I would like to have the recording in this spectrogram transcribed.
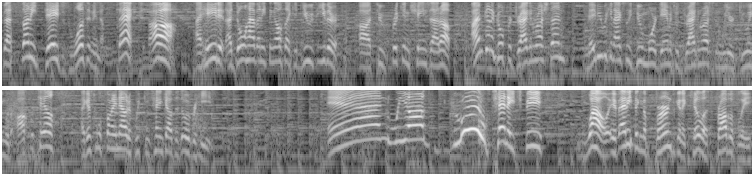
that sunny day just wasn't in effect. Ah, I hate it. I don't have anything else I could use either uh, to freaking change that up. I'm going to go for Dragon Rush then. Maybe we can actually do more damage with Dragon Rush than we are doing with Aqua Tail. I guess we'll find out if we can tank out this overheat. And we are, woo, 10 HP. Wow, if anything, the burn's gonna kill us, probably.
